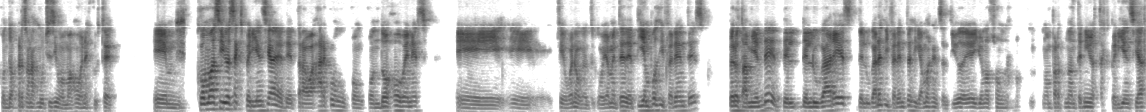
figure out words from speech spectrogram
con dos personas muchísimo más jóvenes que usted. Em, ¿Cómo ha sido esa experiencia de, de trabajar con, con, con, dos jóvenes eh, eh, que bueno, obviamente de tiempos diferentes, pero también de, de, lugares, de lugares diferentes, digamos, en el sentido de ellos no, son, no, han, tenido esta experiencia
